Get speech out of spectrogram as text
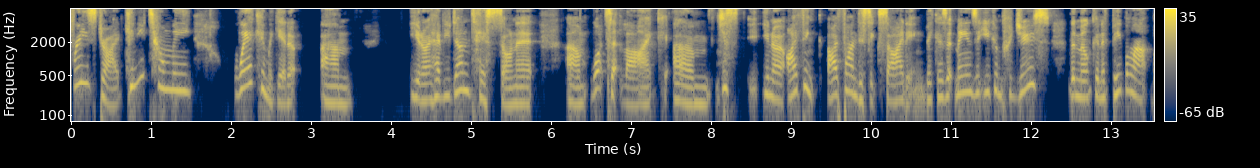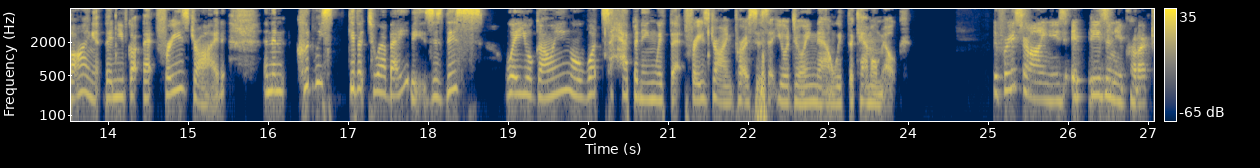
freeze dried. Can you tell me where can we get it? Um, you know, have you done tests on it? Um, what's it like? Um, just, you know, I think I find this exciting because it means that you can produce the milk, and if people aren't buying it, then you've got that freeze dried. And then could we give it to our babies? Is this where you're going, or what's happening with that freeze drying process that you're doing now with the camel milk? The freeze drying is it is a new product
